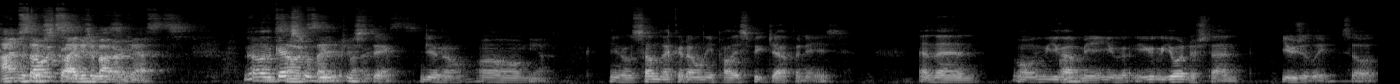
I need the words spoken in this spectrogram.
I'm With so excited about our guests. no, I'm the guests so will be excited about our interesting. You know, um, Yeah. you know, some that could only probably speak Japanese, and then, well, you got me. You you you understand usually, so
